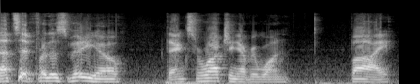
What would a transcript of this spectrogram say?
that's it for this video. Thanks for watching, everyone. Bye.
